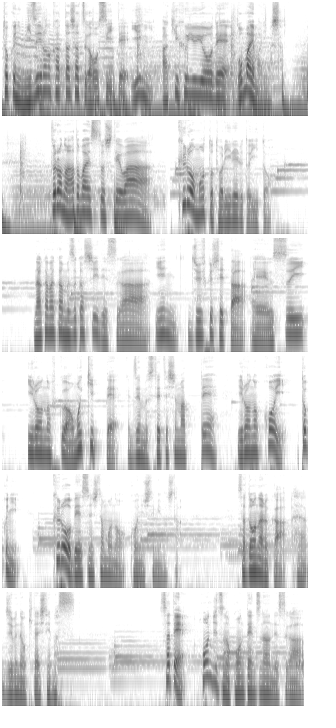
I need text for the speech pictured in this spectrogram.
特に水色のカッターシャツが多すぎて家に秋冬用で5枚もありました。プロのアドバイスとしては黒をもっと取り入れるといいと。なかなか難しいですが家に重複してた、えー薄い色の服は思い切って全部捨ててしまって色の濃い特に黒をベースにしたものを購入してみました。さあどうなるか自分でも期待しています。さて本日のコンテンツなんですが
